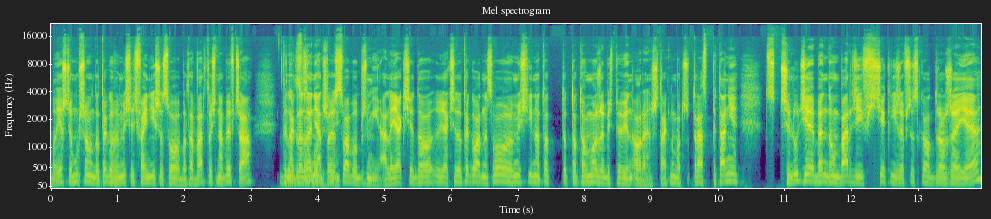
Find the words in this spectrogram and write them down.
Bo jeszcze muszą do tego wymyślić fajniejsze słowo, bo ta wartość nabywcza wynagrodzenia słabo to brzmi. jest słabo brzmi, ale jak się do, jak się do tego ładne słowo wymyśli, no to, to, to, to może być pewien oręż. Tak? No bo teraz pytanie, czy ludzie będą bardziej wściekli, że wszystko drożeje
